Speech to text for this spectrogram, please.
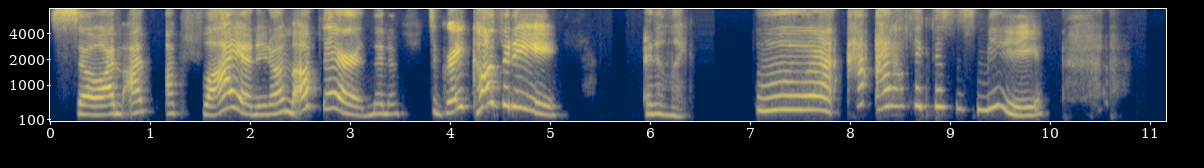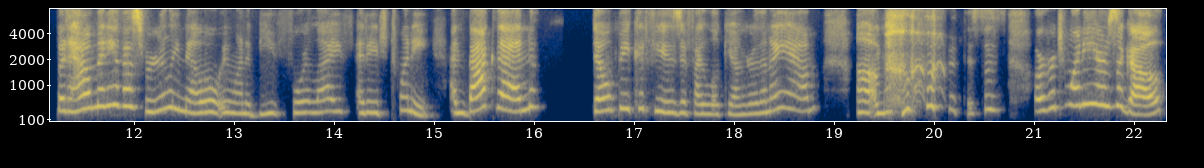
So I'm I'm I'm flying, you know, I'm up there, and then it's a great company, and I'm like, I, I don't think this is me. But how many of us really know what we want to be for life at age 20? And back then, don't be confused if I look younger than I am. Um, this is over 20 years ago.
